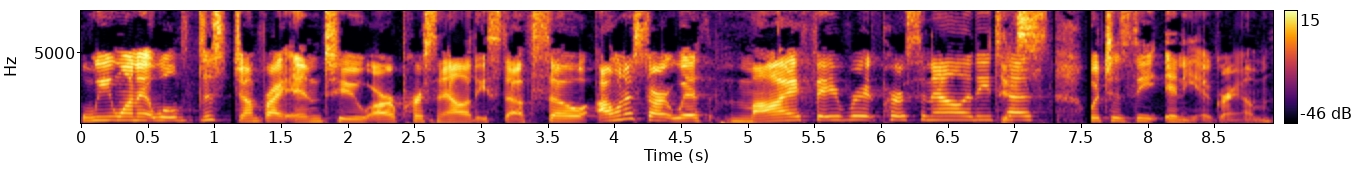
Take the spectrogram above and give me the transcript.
we want to we'll just jump right into our personality stuff. So I want to start with my favorite personality Yes. test, which is the Enneagram.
